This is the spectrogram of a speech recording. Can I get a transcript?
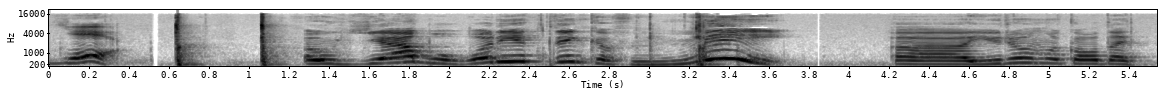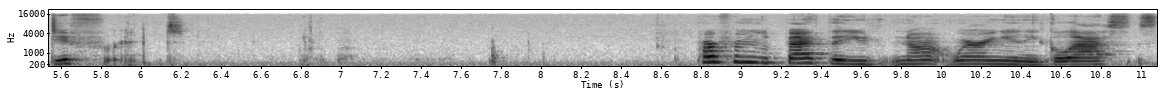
Yeah. Oh yeah, well what do you think of me? Uh, you don't look all that different. Apart from the fact that you're not wearing any glasses.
